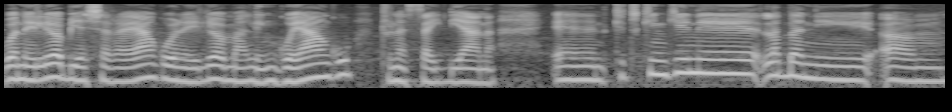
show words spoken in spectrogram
wanaelewa biashara yangu wanaelewa malengo yangu tunasaidiana and kitu kingine labda ni um,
